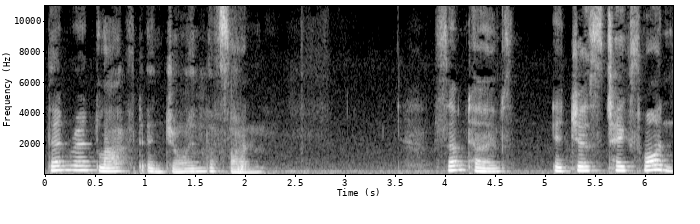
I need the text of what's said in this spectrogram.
Then Red laughed and joined the fun. Sometimes it just takes one.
